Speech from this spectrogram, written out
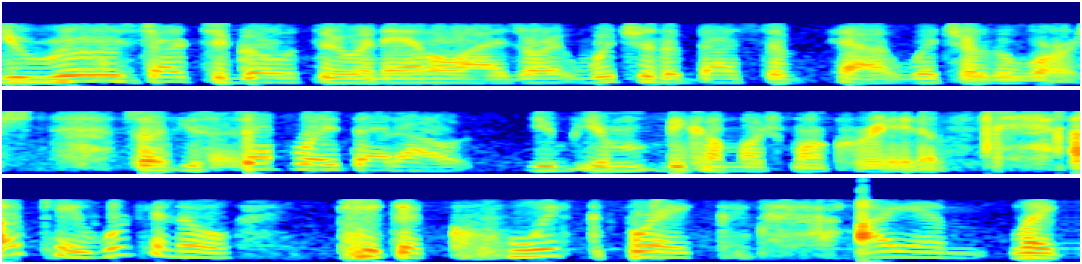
you really start to go through and analyze. All right, which are the best, of, uh, which are the worst. So if you separate that out, you, you become much more creative. Okay, we're going to take a quick break. I am like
